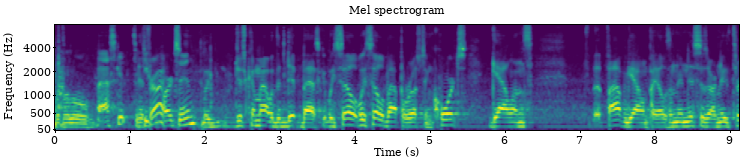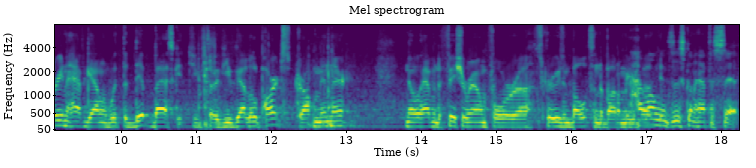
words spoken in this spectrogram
with a little basket to That's keep right. the parts in. We've just come out with the dip basket. We sell we sell Evaporust in quarts, gallons, five gallon pails, and then this is our new three and a half gallon with the dip basket. So if you've got little parts, drop them in there. No having to fish around for uh, screws and bolts in the bottom of your How bucket. How long is this going to have to sit?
